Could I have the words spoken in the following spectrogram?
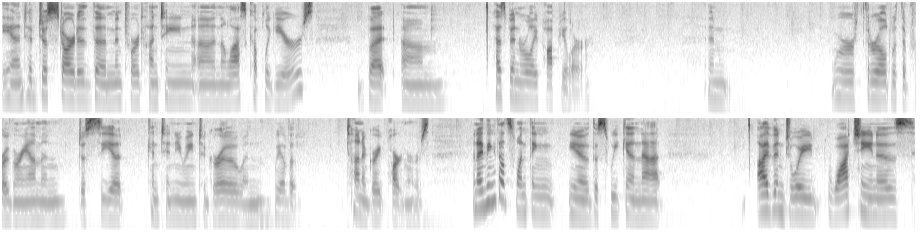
and have just started the mentored hunting uh, in the last couple of years, but um, has been really popular. And we're thrilled with the program and just see it continuing to grow. And mm-hmm. we have a ton of great partners. And I think that's one thing, you know, this weekend that I've enjoyed watching is,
